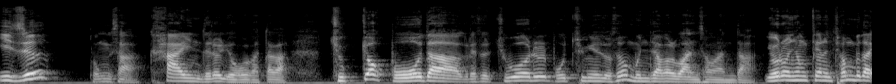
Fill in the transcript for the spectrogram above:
is 동사 kind를 요걸 갖다가 주격 보다 그래서 주어를 보충해줘서 문장을 완성한다. 요런 형태는 전부 다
